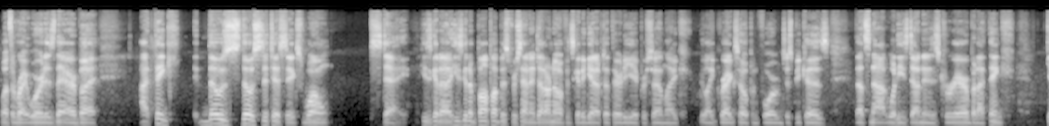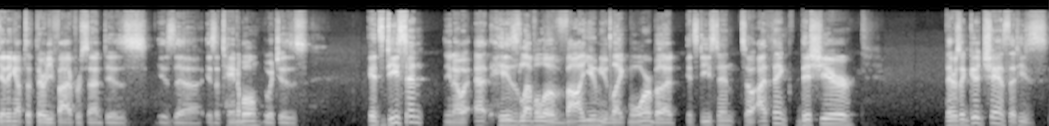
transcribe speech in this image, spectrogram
what the right word is there, but I think those those statistics won't stay. He's gonna he's gonna bump up his percentage. I don't know if it's gonna get up to 38 percent like like Greg's hoping for, just because that's not what he's done in his career. But I think getting up to 35 percent is is uh, is attainable, which is it's decent. You know, at his level of volume, you'd like more, but it's decent. So I think this year there's a good chance that he's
